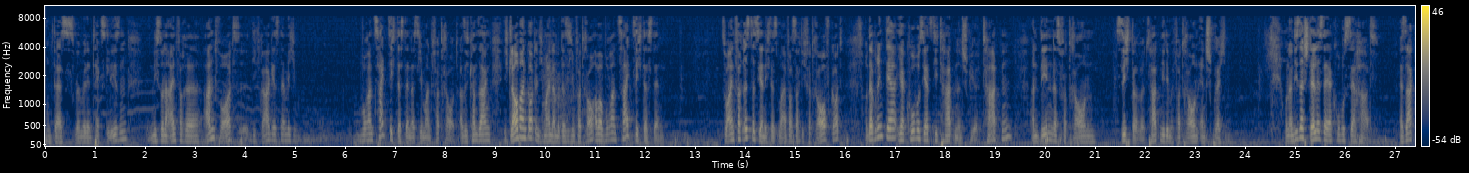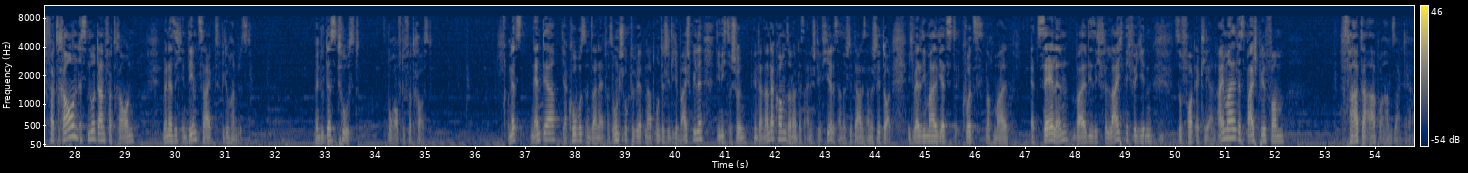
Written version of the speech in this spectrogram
und das, wenn wir den Text lesen, nicht so eine einfache Antwort. Die Frage ist nämlich, woran zeigt sich das denn, dass jemand vertraut? Also ich kann sagen, ich glaube an Gott und ich meine damit, dass ich ihm vertraue, aber woran zeigt sich das denn? So einfach ist das ja nicht, dass man einfach sagt, ich vertraue auf Gott. Und da bringt der Jakobus jetzt die Taten ins Spiel. Taten, an denen das Vertrauen sichtbar wird. Taten, die dem Vertrauen entsprechen. Und an dieser Stelle ist der Jakobus sehr hart. Er sagt, Vertrauen ist nur dann Vertrauen, wenn er sich in dem zeigt, wie du handelst. Wenn du das tust, worauf du vertraust. Und jetzt nennt der Jakobus in seiner etwas unstrukturierten Art unterschiedliche Beispiele, die nicht so schön hintereinander kommen, sondern das eine steht hier, das andere steht da, das andere steht dort. Ich werde die mal jetzt kurz nochmal erzählen, weil die sich vielleicht nicht für jeden sofort erklären. Einmal das Beispiel vom Vater Abraham, sagt er.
